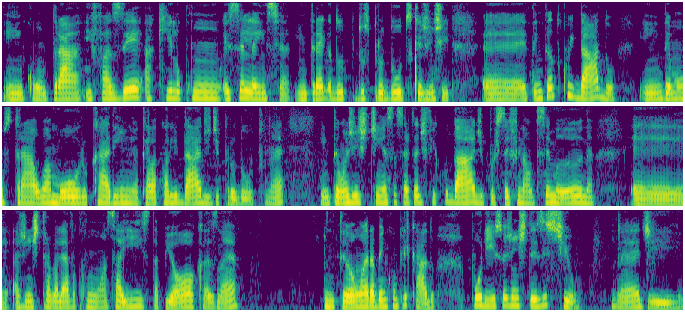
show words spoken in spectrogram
encontrar e fazer aquilo com excelência, entrega do, dos produtos que a gente é, tem tanto cuidado em demonstrar o amor, o carinho, aquela qualidade de produto, né? Então a gente tinha essa certa dificuldade por ser final de semana, é, a gente trabalhava com açaí, tapiocas, né? Então era bem complicado. Por isso a gente desistiu, né, de,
